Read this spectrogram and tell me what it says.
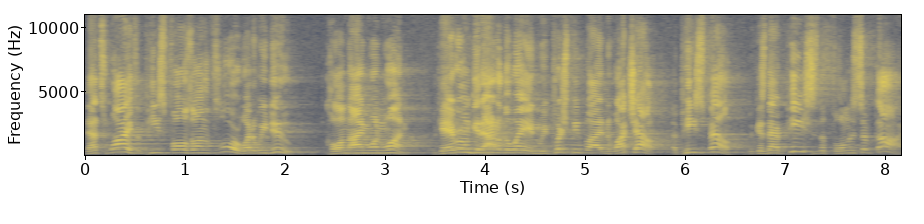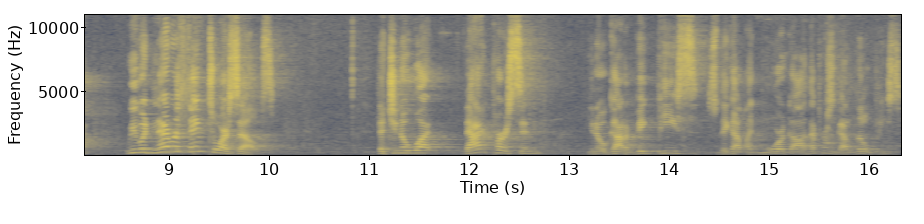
That's why if a piece falls on the floor, what do we do? Call 911. Okay, everyone get out of the way, and we push people out and watch out. A piece fell because that piece is the fullness of God. We would never think to ourselves that, you know what, that person you know, got a big piece, so they got like more God. That person got a little piece.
